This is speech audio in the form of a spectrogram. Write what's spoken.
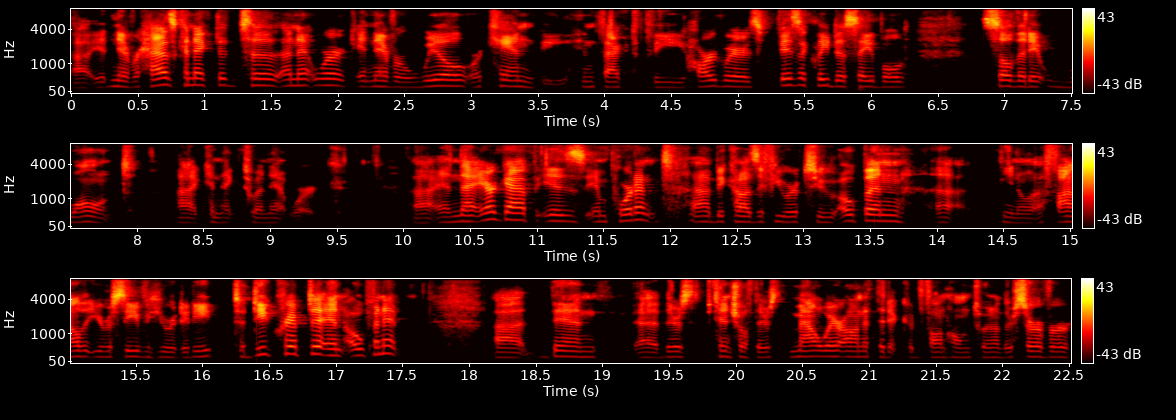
Uh, it never has connected to a network, it never will or can be. In fact, the hardware is physically disabled so that it won't uh, connect to a network. Uh, and that air gap is important uh, because if you were to open uh, you know a file that you receive if you were to, de- to decrypt it and open it uh, then uh, there's potential if there's malware on it that it could phone home to another server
